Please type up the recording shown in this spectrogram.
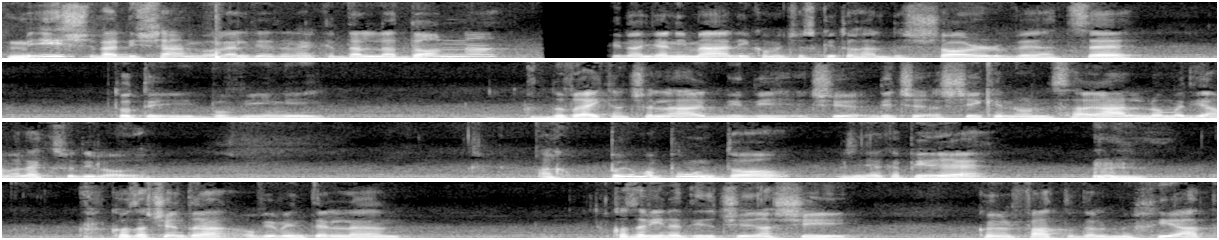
Mi'ish vadisham ve'olel v'yedanek, dalla donna fino agli animali, come c'è scritto al Deshor, tutti i bovini, dovrei cancellarli, dice, dice Rashi che non sarà il nome di Amalek su di loro. Al primo punto bisogna capire cosa c'entra ovviamente il cosa viene a dirci Rashi con il fatto del Mechiat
